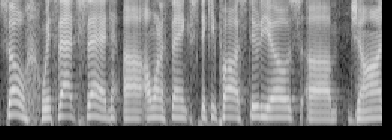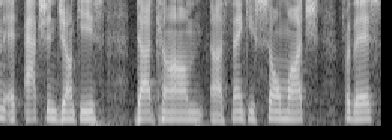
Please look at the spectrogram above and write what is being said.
So, with that said, uh, I want to thank Sticky Paw Studios, um, John at ActionJunkies.com. Uh, thank you so much for this.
